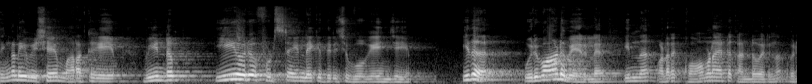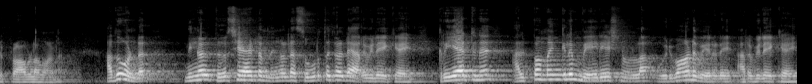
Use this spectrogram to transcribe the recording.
നിങ്ങൾ ഈ വിഷയം മറക്കുകയും വീണ്ടും ഈ ഒരു ഫുഡ് സ്റ്റൈലിലേക്ക് തിരിച്ചു പോവുകയും ചെയ്യും. ഇത് ഒരുപാട് പേരിൽ ഇന്ന് വളരെ കോമൺ ആയിട്ട് കണ്ടുവരുന്ന ഒരു പ്രോബ്ലമാണ് അതുകൊണ്ട് നിങ്ങൾ തീർച്ചയായിട്ടും നിങ്ങളുടെ സുഹൃത്തുക്കളുടെ അറിവിലേക്കായി ക്രിയാറ്റിന് അല്പമെങ്കിലും വേരിയേഷനുള്ള ഒരുപാട് പേരുടെ അറിവിലേക്കായി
